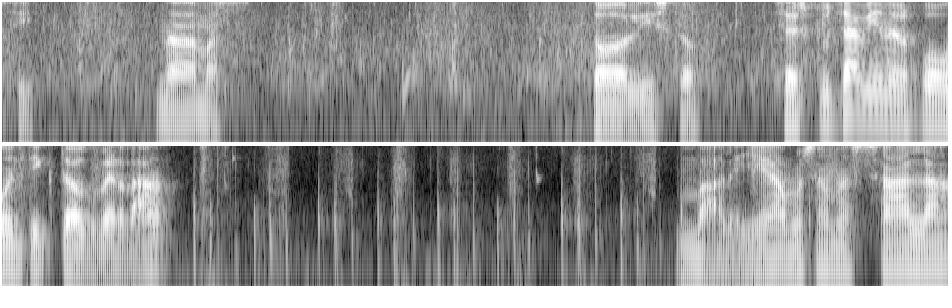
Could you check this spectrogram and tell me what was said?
sí Nada más. Todo listo Se escucha bien el juego en TikTok, ¿verdad? Vale, llegamos a una sala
